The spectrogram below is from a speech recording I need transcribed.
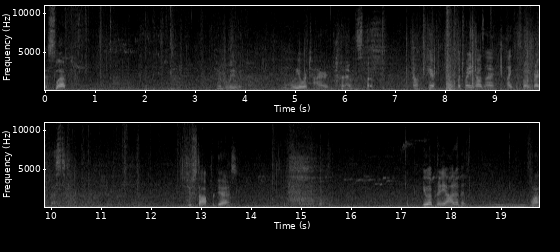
I slept. Can't believe it. No, you were tired. I haven't slept. Oh, here. For 20000 I like this for breakfast. Did you stop for gas? You were pretty out of it. Wow.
